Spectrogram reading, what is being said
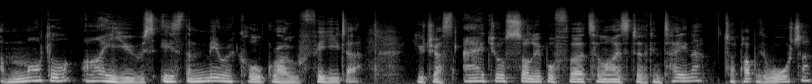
A model I use is the Miracle-Gro feeder. You just add your soluble fertiliser to the container, top up with water,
